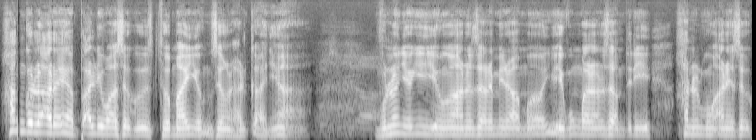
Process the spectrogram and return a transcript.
한글을 알아야 빨리 와서 그 더 많이 영성을 할 거 아니야. 물론 여기 영어 하는 사람이나 뭐 외국말 하는 사람들이 하늘궁 안에서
